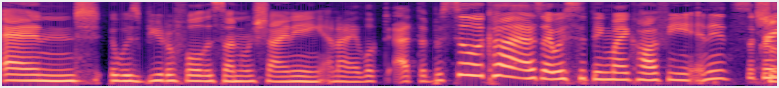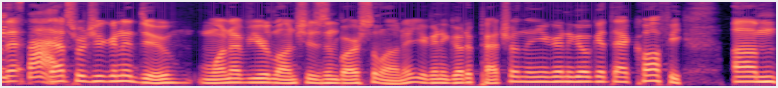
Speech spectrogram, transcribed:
and it was beautiful. The sun was shining and I looked at the basilica as I was sipping my coffee and it's a great so that, spot. that's what you're going to do. One of your lunches in Barcelona, you're going to go to Petra and then you're going to go get that coffee. Um,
